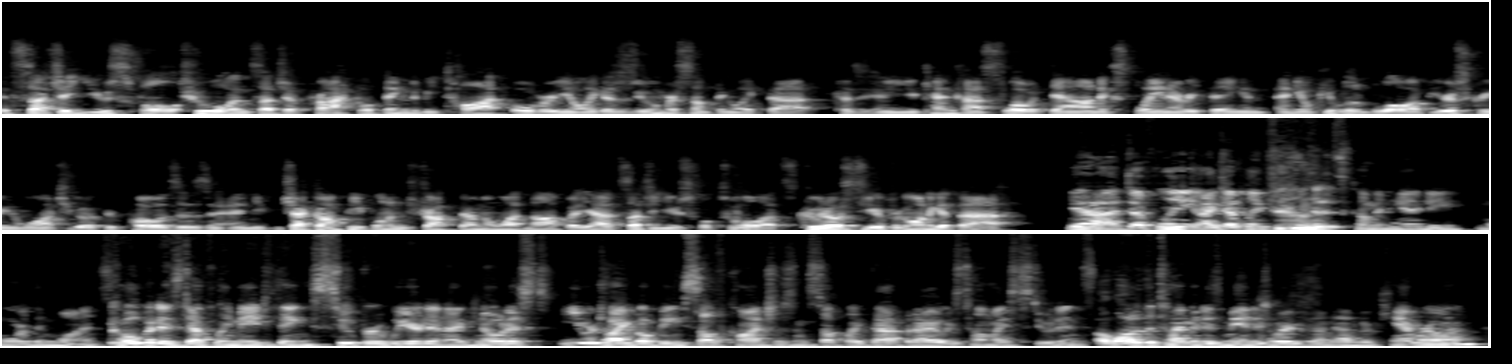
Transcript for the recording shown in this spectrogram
it's such a useful tool and such a practical thing to be taught over, you know, like a Zoom or something like that, because you, know, you can kind of slow it down, explain everything, and, and you know, people just blow up your screen and watch you go through poses, and, and you can check on people and instruct them and whatnot. But yeah, it's such a useful tool. That's kudos to you for going to get that. Yeah, definitely. I definitely found that it's come in handy more than once. COVID has definitely made things super weird. And I've noticed you were talking about being self conscious and stuff like that. But I always tell my students a lot of the time it is mandatory for them to have their camera on.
